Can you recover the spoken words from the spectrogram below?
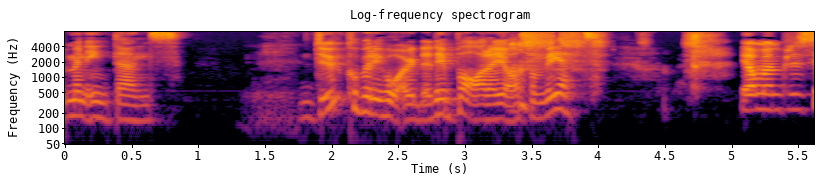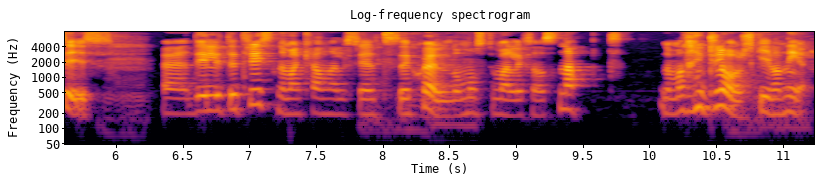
men inte ens du kommer ihåg det, det är bara jag som vet. ja men precis. Eh, det är lite trist när man kanaliserar till sig själv, då måste man liksom snabbt, när man är klar, skriva ner.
